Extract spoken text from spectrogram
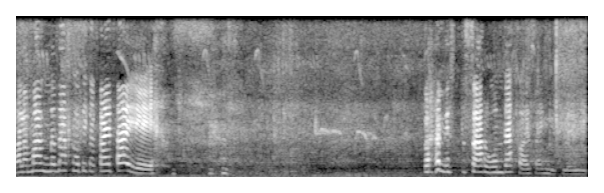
मला मागणं दाखवते का काय ताई आहे? तर नुसतं सारवून दाखवायला सांगितलंय.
